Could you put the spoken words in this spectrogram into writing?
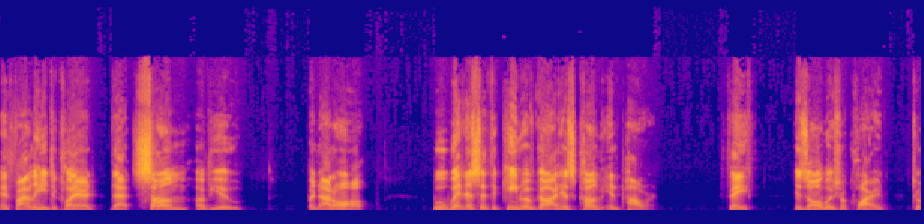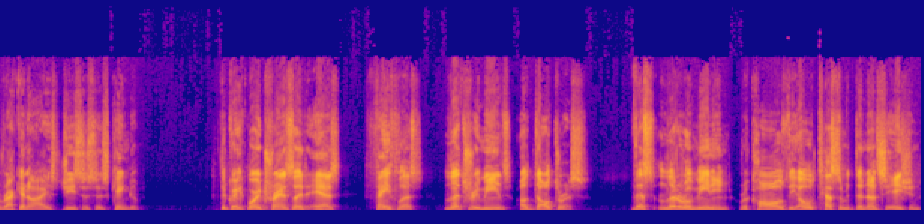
And finally, he declared that some of you, but not all, will witness that the kingdom of God has come in power. Faith is always required to recognize Jesus' kingdom. The Greek word translated as faithless literally means adulterous. This literal meaning recalls the Old Testament denunciation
